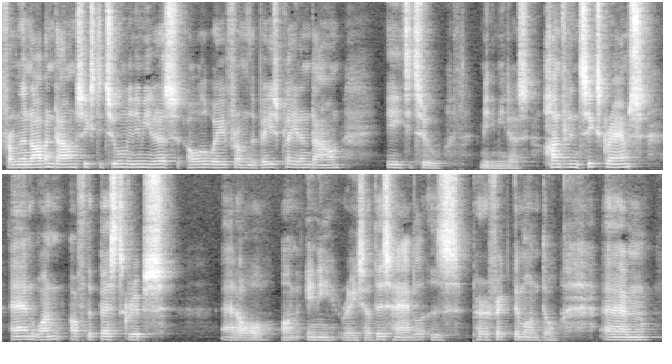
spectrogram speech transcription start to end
from the knob and down 62 millimeters all the way from the base plate and down 82 millimeters. 106 grams and one of the best grips at all on any razor this handle is perfect mondo um,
